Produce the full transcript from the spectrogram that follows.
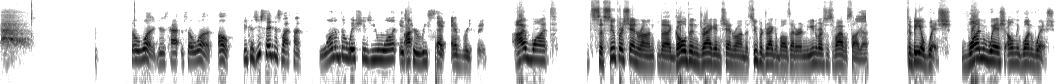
So what? Just ha- so what? Oh, because you said this last time. One of the wishes you want is I- to reset everything. I want the Super Shenron, the Golden Dragon Shenron, the Super Dragon Balls that are in the Universal Survival Saga, to be a wish. One wish, only one wish,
